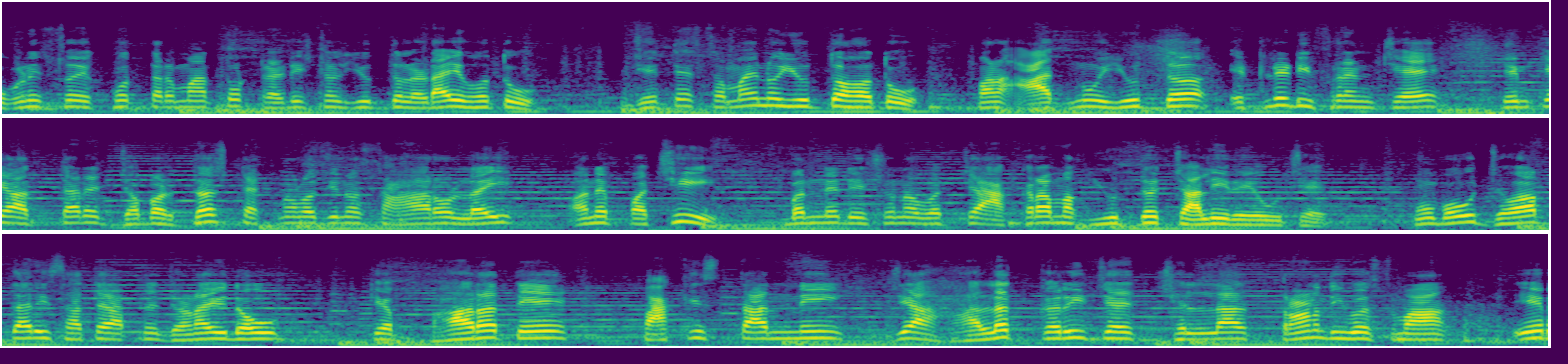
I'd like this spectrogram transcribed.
ઓગણીસો એકોતેરમાં તો ટ્રેડિશનલ યુદ્ધ લડાયું હતું, જે તે સમયનું યુદ્ધ હતું. પણ આજનું યુદ્ધ એટલે ડિફરન્ટ છે, કેમ કે અત્યારે જબરદસ્ત ટેકનોલોજીનો સહારો લઈ અને પછી બંને દેશોના વચ્ચે આક્રમક યુદ્ધ ચાલી રહ્યું છે. હું બહુ જવાબદારી સાથે આપને જણાવી દઉં કે ભારતે પાકિસ્તાનની જે હાલત કરી છે છેલ્લા ત્રણ દિવસમાં, એ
